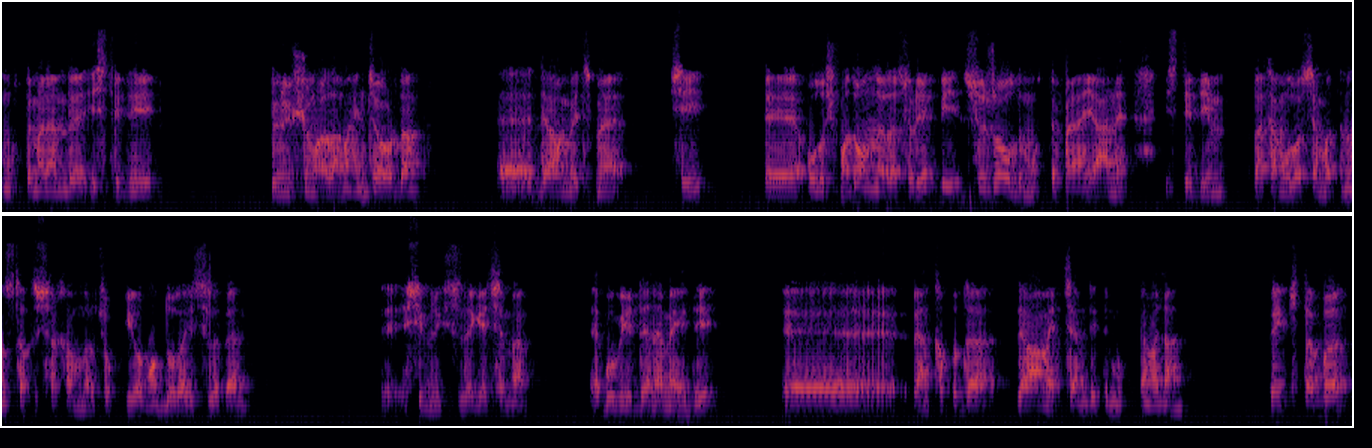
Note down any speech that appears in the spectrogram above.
Muhtemelen de istediği dönüşüm alamayınca oradan e, devam etme şey e, oluşmadı. Onlara da söyleyecek bir sözü oldu muhtemelen. Yani istediğim rakama ulaşamadınız. Satış rakamları çok iyi olmadı. Dolayısıyla ben e, şimdilik size geçemem. E, bu bir denemeydi. E, ben kapıda devam edeceğim dedi muhtemelen. Ve kitabı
